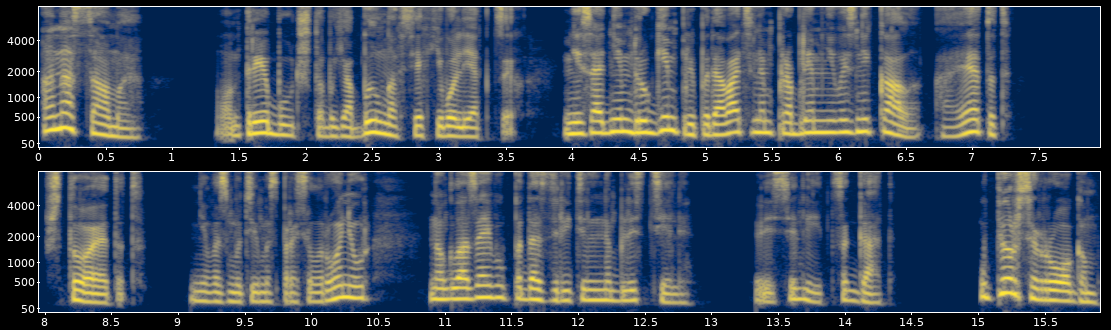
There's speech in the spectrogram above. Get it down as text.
Она самая. Он требует, чтобы я был на всех его лекциях. Ни с одним другим преподавателем проблем не возникало, а этот... Что этот? Невозмутимо спросил Рониур, но глаза его подозрительно блестели. Веселится, гад. Уперся рогом.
